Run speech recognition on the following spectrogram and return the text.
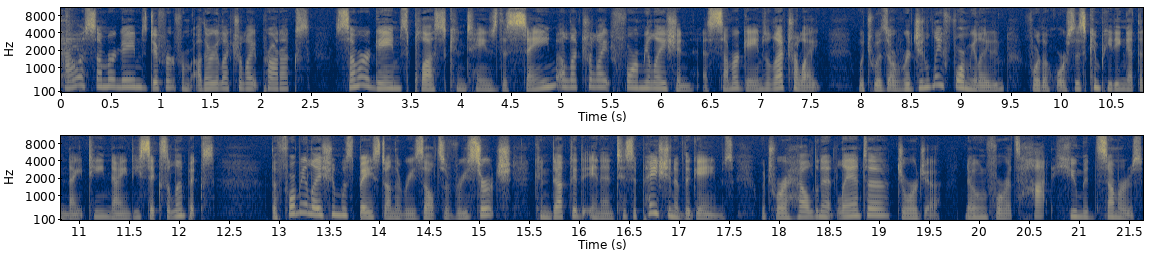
How is Summer Games different from other electrolyte products? Summer Games Plus contains the same electrolyte formulation as Summer Games Electrolyte, which was originally formulated for the horses competing at the 1996 Olympics. The formulation was based on the results of research conducted in anticipation of the Games, which were held in Atlanta, Georgia, known for its hot, humid summers.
